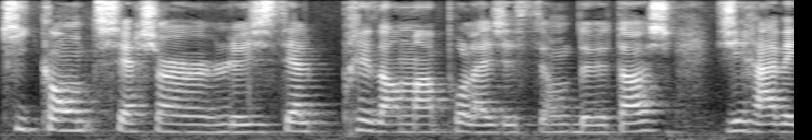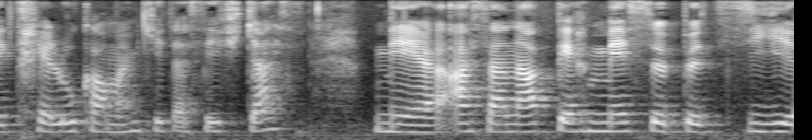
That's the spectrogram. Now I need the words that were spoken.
quiconque cherche un logiciel présentement pour la gestion de tâches, j'irai avec Trello quand même, qui est assez efficace. Mais Asana permet ce petit,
